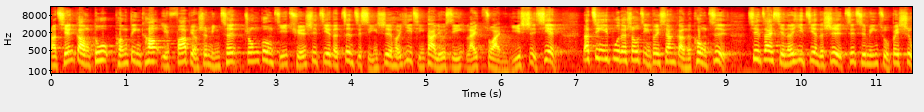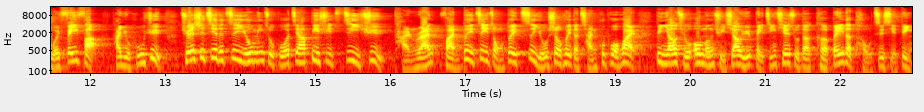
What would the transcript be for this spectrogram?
那前港督彭定康也发表声明称，中共及全世界的政治形势和疫情大流行来转移视线，那进一步的收紧对香港的控制。现在显而易见的是，支持民主被视为非法。他又呼吁全世界的自由民主国家必须继续坦然反对这种对自由社会的残酷破坏，并要求欧盟取消与北京签署的可悲的投资协定。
